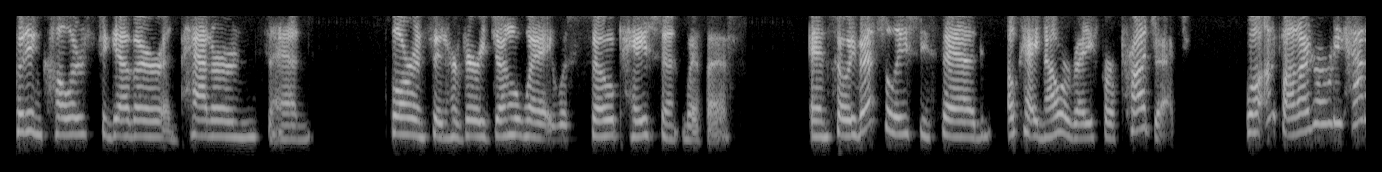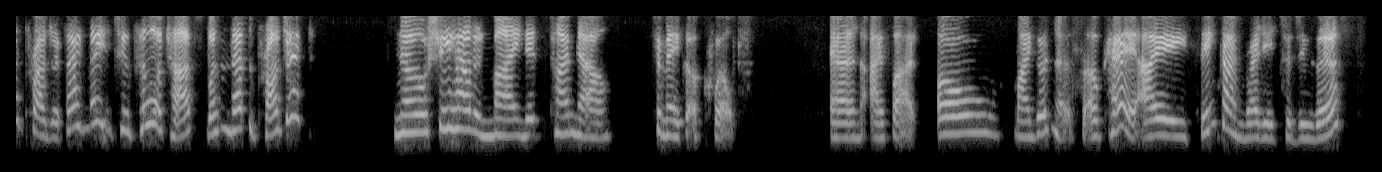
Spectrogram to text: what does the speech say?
putting colors together and patterns. And Florence, in her very gentle way, was so patient with us. And so eventually she said, Okay, now we're ready for a project. Well, I thought I'd already had a project. I'd made two pillow tops. Wasn't that the project? No, she had in mind it's time now to make a quilt. And I thought, oh my goodness, okay, I think I'm ready to do this.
